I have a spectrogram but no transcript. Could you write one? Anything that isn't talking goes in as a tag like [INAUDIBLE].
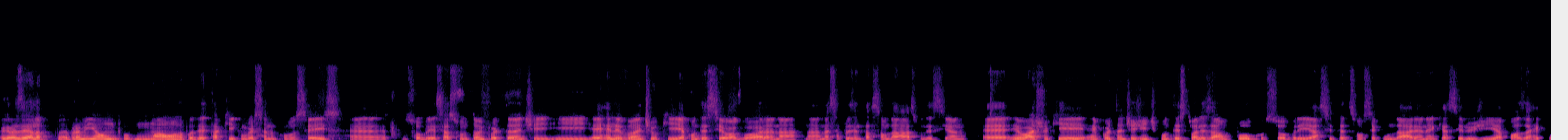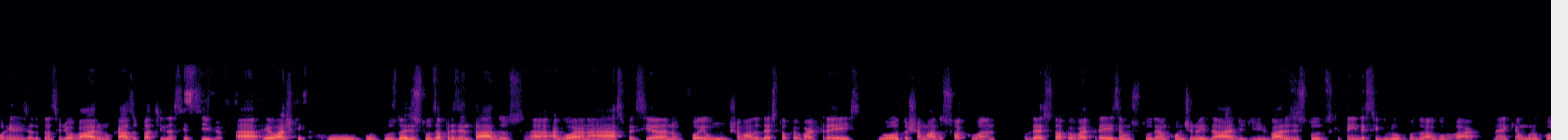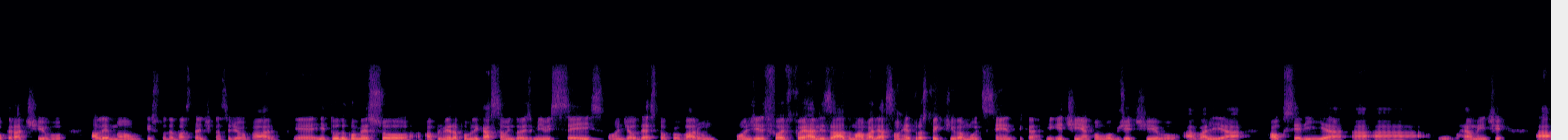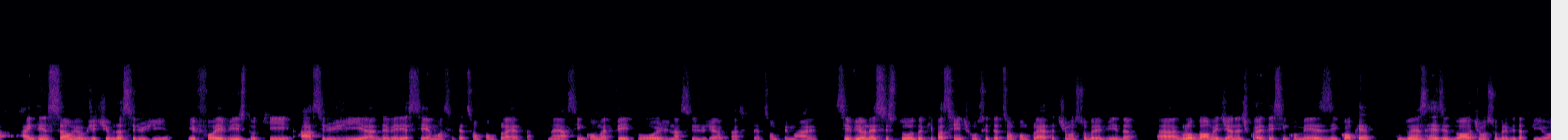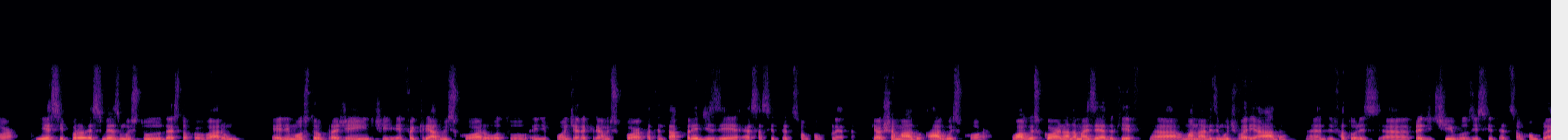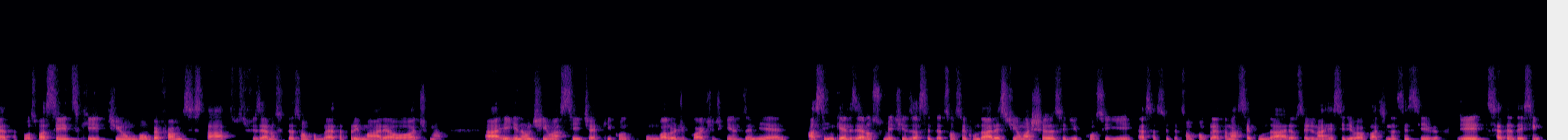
Oi, Graziela, para mim é um, uma honra poder estar aqui conversando com vocês é, sobre esse assunto tão importante e, e, é relevante o que aconteceu agora na, na, nessa apresentação da ASCO desse ano. É, eu acho que é importante a gente contextualizar um pouco sobre a situação secundária, né, que é a cirurgia após a recorrência do câncer de ovário, no caso platina sensível. Ah, eu acho que o, o, os dois estudos apresentados ah, agora na ASPA esse ano foi um chamado Desktop Ovar 3 e o outro chamado SOC1. O Desktop Ovar 3 é um estudo, é uma continuidade de vários estudos que tem desse grupo do AGOVAR, né, que é um grupo operativo alemão, que estuda bastante câncer de ovário. E, e, tudo começou com a primeira publicação em 2006, onde é o Desktop Ovar 1, onde foi, foi realizada uma avaliação retrospectiva multicêntrica e que tinha como objetivo avaliar qual seria a, a, o, realmente a, a intenção e o objetivo da cirurgia e foi visto que a cirurgia deveria ser uma sintetização completa, né, assim como é feito hoje na cirurgia na sintetização primária. Se viu nesse estudo que paciente com sintetização completa tinha uma sobrevida uh, global mediana de 45 meses e qualquer doença residual tinha uma sobrevida pior. E esse, esse mesmo estudo da Stopovar 1, ele mostrou para gente, foi criado um score, o outro endpoint era criar um score para tentar predizer essa redução completa, que é o chamado AGO score. O AGO score nada mais é do que uh, uma análise multivariada uh, de fatores uh, preditivos de redução completa. Os pacientes que tinham um bom performance status, fizeram redução completa primária ótima, ah, e que não tinham a CIT, aqui com um valor de corte de 500 ml, assim que eles eram submetidos à citação secundária, eles tinham uma chance de conseguir essa citação completa na secundária, ou seja, na recidiva platina sensível, de 75%.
